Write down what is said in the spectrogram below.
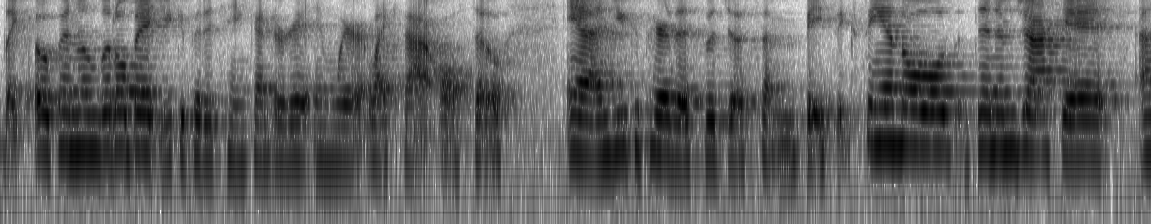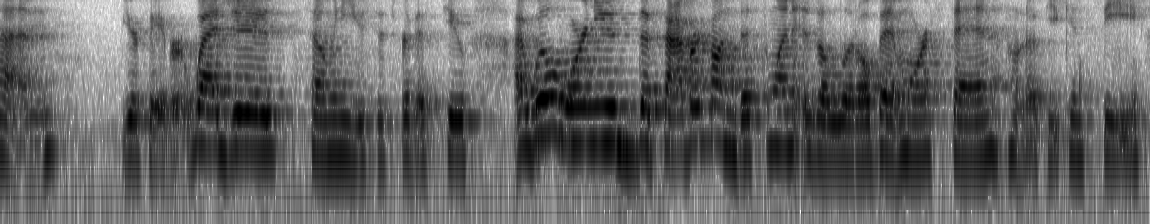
like open a little bit, you could put a tank under it and wear it like that also. And you could pair this with just some basic sandals, denim jacket, um, your favorite wedges, so many uses for this too. I will warn you, the fabric on this one is a little bit more thin. I don't know if you can see.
